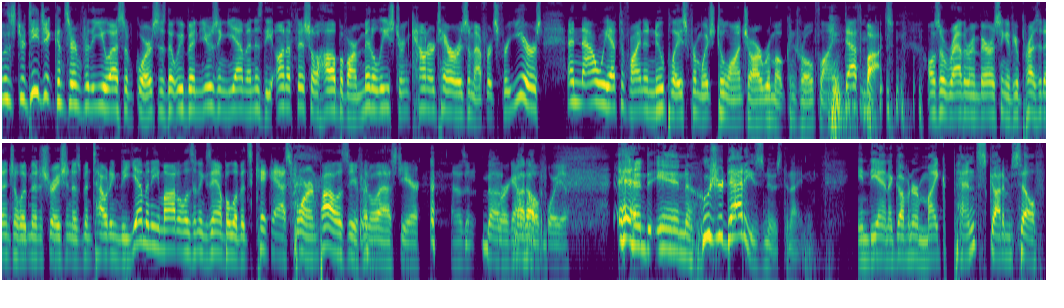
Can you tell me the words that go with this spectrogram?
the strategic concern for the U.S., of course, is that we've been using Yemen as the unofficial hub of our Middle Eastern counterterrorism efforts for years, and now we have to find a new place from which to launch our remote control flying death bots. also, rather embarrassing if your presidential administration has been touting the Yemeni model as an example of its kick-ass foreign policy for the last year. That doesn't Not- work out well helping. for you. And in Who's Your Daddy's news tonight, Indiana Governor Mike Pence got himself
